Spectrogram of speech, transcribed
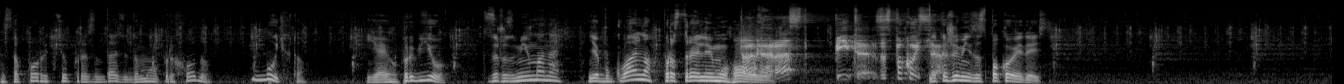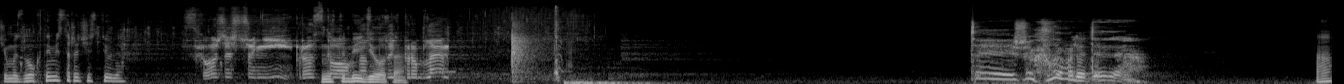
запорить цю презентацію до мого приходу, будь-хто. Я його приб'ю. Ти зрозумів мене? Я буквально прострелю йому голову. Так, гаразд? Піте, заспокойся. Не кажи мені заспокоїтись. Чимось змогти, містера Чистюля? Схоже, що ні. Просто Не тобі, у нас ідіота. будуть проблеми. Ти жахлива людина. А?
